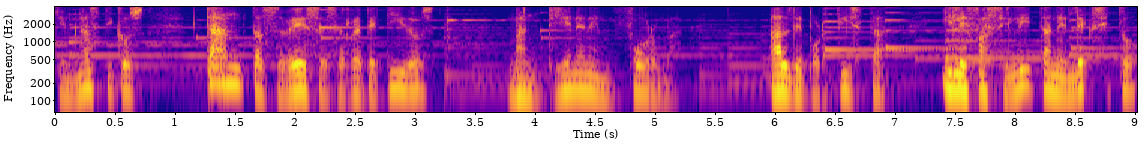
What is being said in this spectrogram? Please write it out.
gimnásticos tantas veces repetidos mantienen en forma al deportista y le facilitan el éxito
